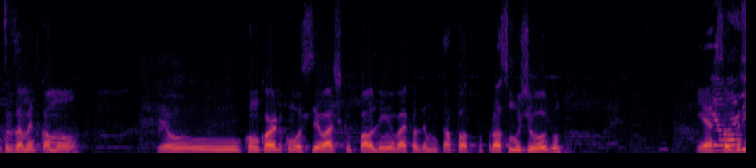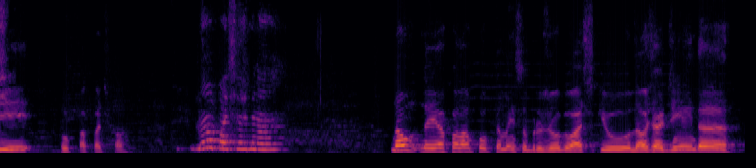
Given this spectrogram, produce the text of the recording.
um cruzamento com a mão. Eu concordo com você. Eu acho que o Paulinho vai fazer muita falta pro próximo jogo. E é eu sobre. Acho... Opa, pode falar. Não, pode terminar. Não, eu ia falar um pouco também sobre o jogo. Eu acho que o Léo Jardim ainda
